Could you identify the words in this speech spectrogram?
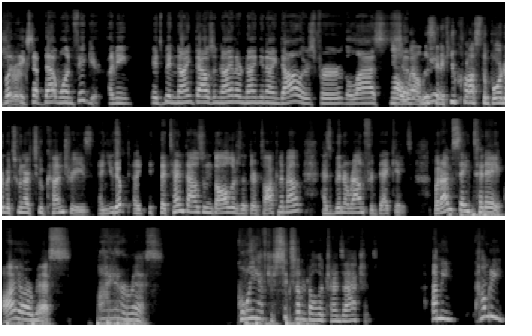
Sure. except that one figure. I mean, it's been nine thousand nine hundred ninety nine dollars for the last. Oh well, listen. If you cross the border between our two countries, and you Yep. uh, the ten thousand dollars that they're talking about has been around for decades. But I'm saying today, IRS, IRS, going after six hundred dollar transactions. I mean, how many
